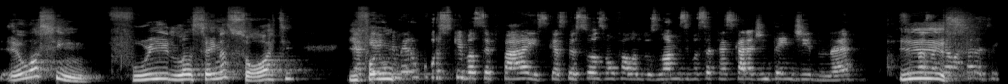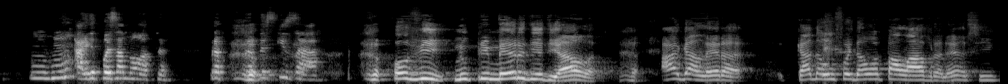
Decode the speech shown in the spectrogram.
Eu assim, fui, lancei na sorte e é foi um primeiro curso que você faz, que as pessoas vão falando os nomes e você faz cara de entendido, né? Você Isso. De... Uhum. Aí depois anota para pesquisar. Ouvi, no primeiro dia de aula, a galera, cada um foi dar uma palavra, né? Assim,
